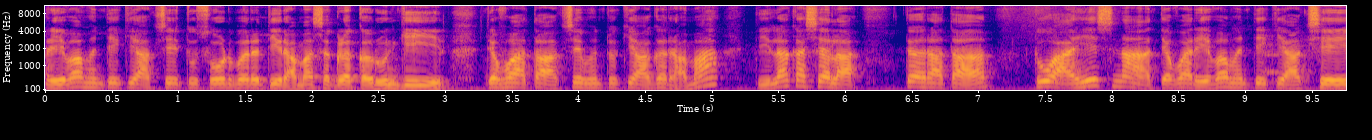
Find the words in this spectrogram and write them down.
रेवा म्हणते की अक्षय तू सोड बरं ती रामा सगळं करून घेईल. तेव्हा आता अक्षय म्हणतो की अगं रामा तिला कशाला? तर आता तू आहेस ना. तेव्हा रेवा म्हणते की अक्षय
